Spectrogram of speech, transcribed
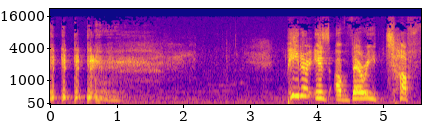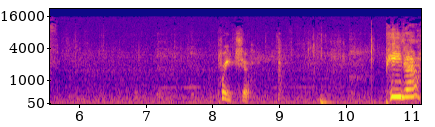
Peter is a very tough preacher. Peter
